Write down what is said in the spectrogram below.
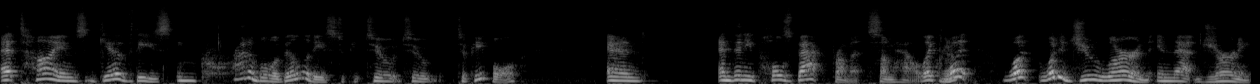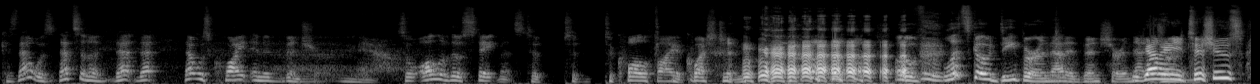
at times give these incredible abilities to to to to people, and and then He pulls back from it somehow. Like Yeah. what what what did you learn in that journey? Because that was that's an that that that was quite an adventure. Yeah. So all of those statements to to to qualify a question of let's go deeper in that adventure. In You that got any tissues?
